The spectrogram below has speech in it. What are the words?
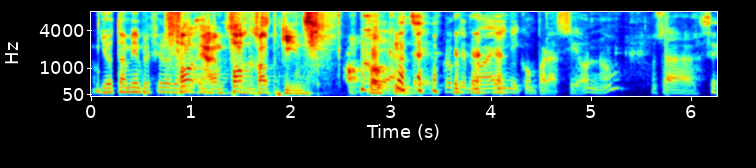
Yo también prefiero a DeAndre Fuck Hopkins. Hopkins. Creo que no hay ni comparación, ¿no? O sea, sí.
